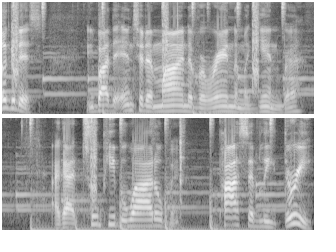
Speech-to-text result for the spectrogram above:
Look at this. You about to enter the mind of a random again, bro. I got two people wide open, possibly three.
